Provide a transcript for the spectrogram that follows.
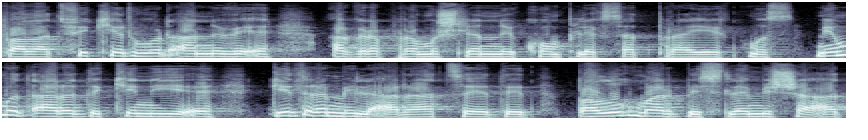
балат фикер вор аныве агропромышленный комплекс от проектмыз. Мемут арады кені гидромелиорация дед, мар беслемиша ат,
